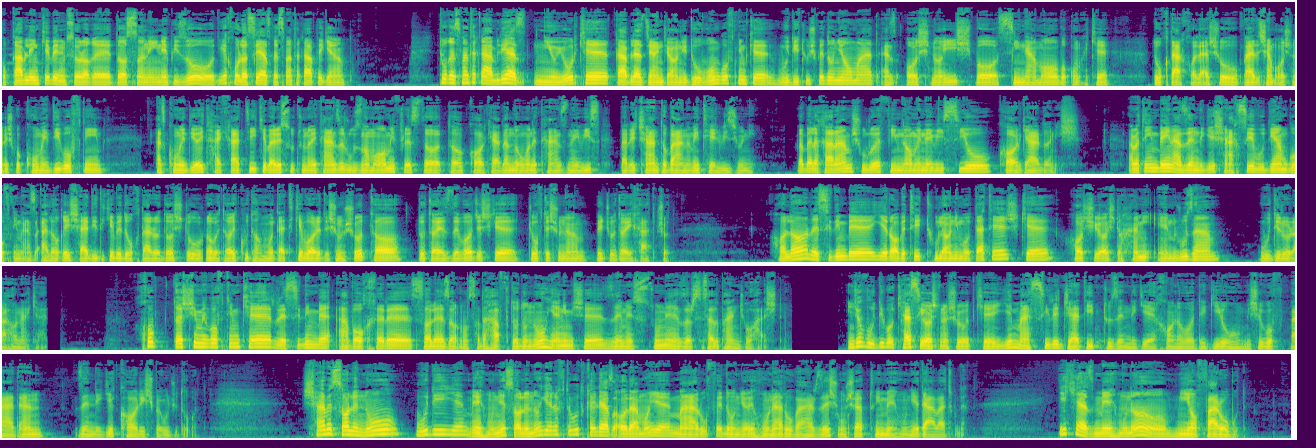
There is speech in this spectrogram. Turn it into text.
خب قبل اینکه بریم سراغ داستان این اپیزود یه خلاصه از قسمت قبل بگم. تو قسمت قبلی از نیویورک قبل از جنگ جهانی دوم گفتیم که وودی توش به دنیا اومد از آشناییش با سینما با کمک دختر خالش و بعدش هم آشناییش با کمدی گفتیم. از کمدی های تک که برای ستون های تنز روزنامه ها میفرستاد تا کار کردن به عنوان تنز نویس برای چند تا برنامه تلویزیونی. و بالاخره هم شروع فیلمنامه نویسی و کارگردانیش. البته این بین از زندگی شخصی وودی هم گفتیم از علاقه شدیدی که به دختر را داشت و رابطه های کوتاه مدتی که واردشون شد تا دوتا ازدواجش که جفتشون هم به جدایی ختم شد. حالا رسیدیم به یه رابطه طولانی مدتش که هاشیاش تا همین امروزم وودی رو رها نکرد. خب داشتیم می‌گفتیم که رسیدیم به اواخر سال 1979 یعنی میشه زمستون 1358 اینجا وودی با کسی آشنا شد که یه مسیر جدید تو زندگی خانوادگی و میشه گفت بعدا زندگی کاریش به وجود آورد. شب سال نو وودی یه مهمونی سال نو گرفته بود. خیلی از آدمای معروف دنیای هنر و ورزش اون شب توی مهمونی دعوت بودن. یکی از مهمونا میا فرو بود.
